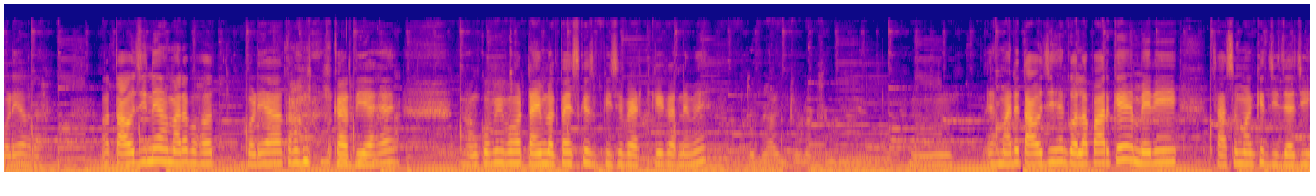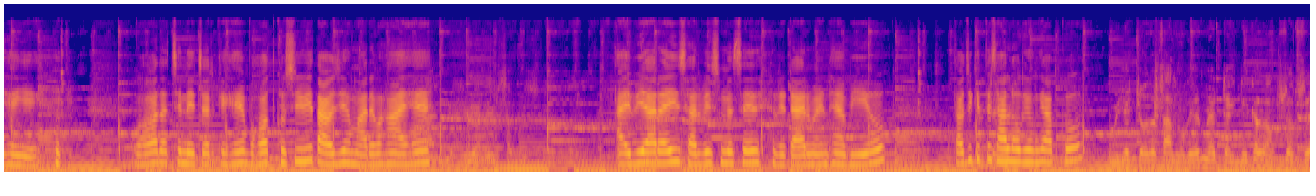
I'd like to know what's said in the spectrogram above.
बढ़िया हो रहा है। और ताऊ जी ने हमारा बहुत बढ़िया काम कर दिया है। हमको भी बहुत टाइम लगता है इसके पीछे बैठ के करने में। तो मेरा इंट्रोडक्शन दीजिए। हम्म, हमारे ताऊ जी हैं गोला पार के मेरी सासू माँ के जीजा जी हैं ये। बहुत अच्छे नेचर के हैं बहुत खुशी हुई ताऊ जी हमारे वहाँ आए हैं। I B R I service में। से रिटायरमेंट है अभी ये हो। ताऊ जी कितने साल हो गए होंगे आपको? मुझे चौदह साल हो गए मैं टेक्निकल अफसर से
